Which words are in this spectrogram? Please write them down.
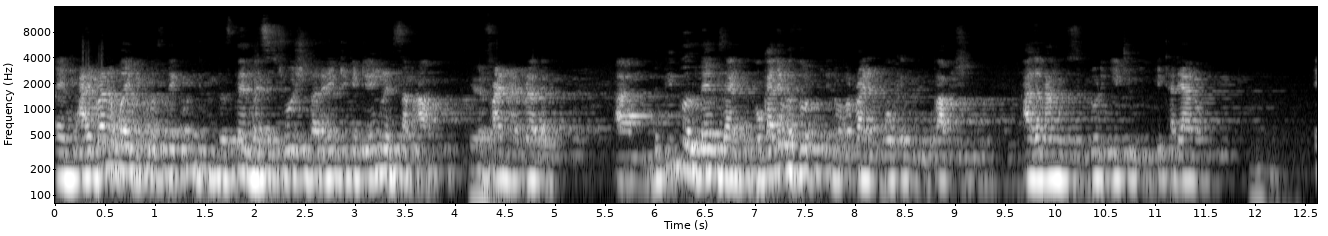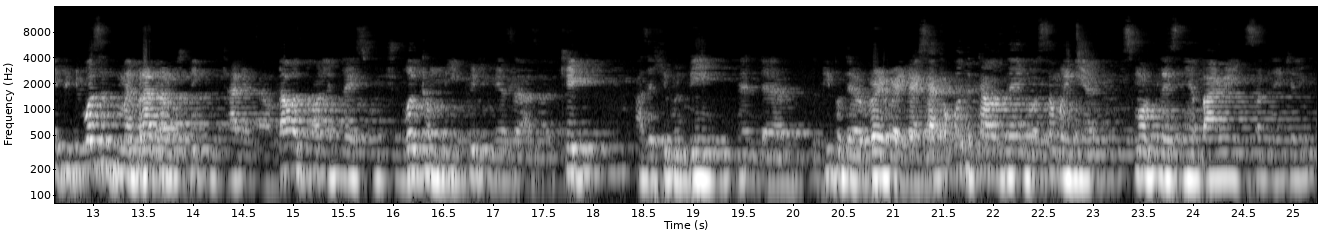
And I ran away because they couldn't understand my situation, but I need to get to England somehow yeah. to find my brother. Um, the people names I the book, I never thought, you know, I'd write a book and publish in other languages, including Italiano. If it wasn't my brother, I would speak Italian now. That was the only place which welcomed me, treated me as a, as a kid, as a human being, and uh, the people there were very, very nice. I forgot the town's name, was somewhere near, small place near Bari in southern Italy.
